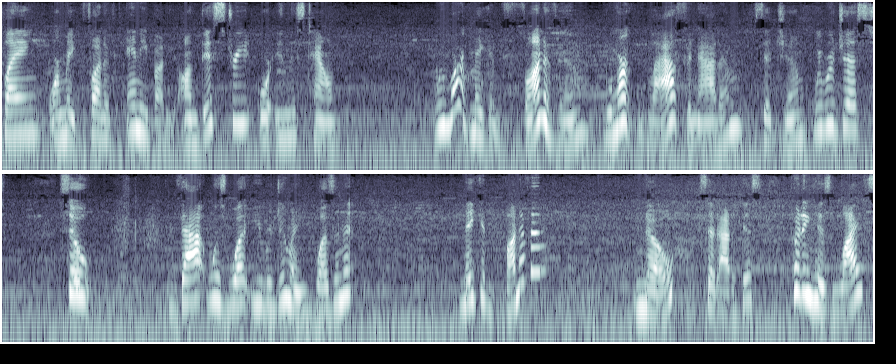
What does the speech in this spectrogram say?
playing or make fun of anybody on this street or in this town. We weren't making fun of him. We weren't laughing at him, said Jem. We were just... So that was what you were doing, wasn't it? Making fun of him? No, said Atticus, putting his life's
